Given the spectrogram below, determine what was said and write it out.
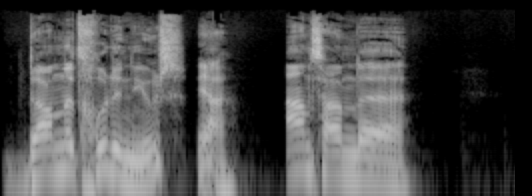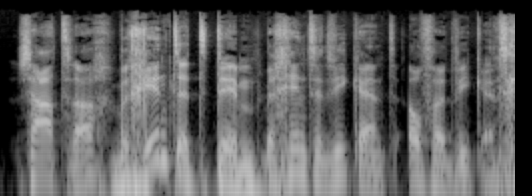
dan het goede nieuws. Ja, Aanstaande zaterdag begint het, Tim. begint het weekend. Of het weekend.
